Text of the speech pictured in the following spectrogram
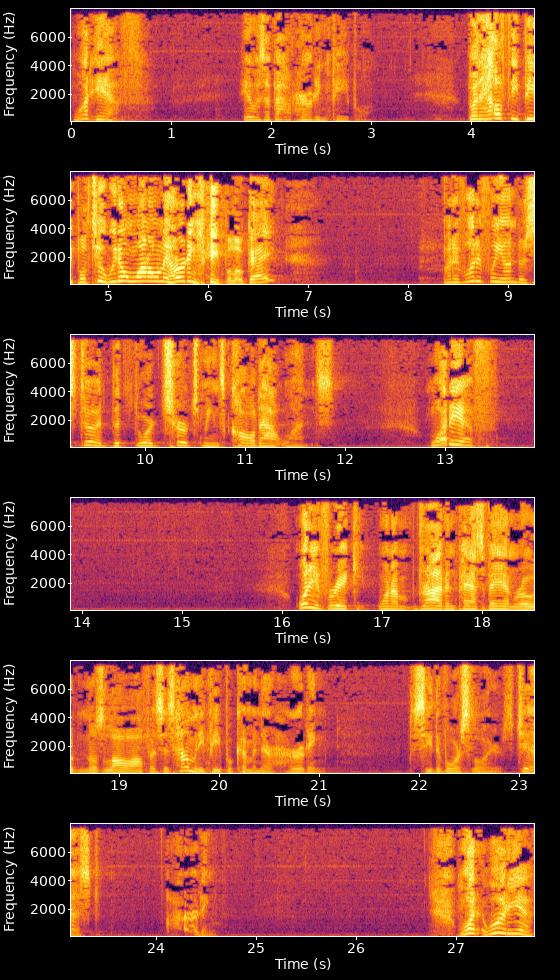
What if it was about hurting people. But healthy people too. We don't want only hurting people, okay? But if, what if we understood that the word church means called out ones? What if, what if Rick, when I'm driving past Van Road and those law offices, how many people come in there hurting to see divorce lawyers? Just hurting. What, what if,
